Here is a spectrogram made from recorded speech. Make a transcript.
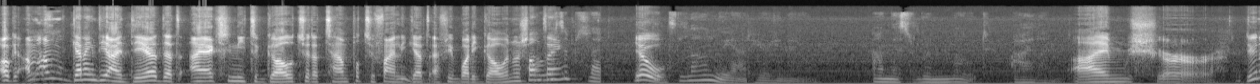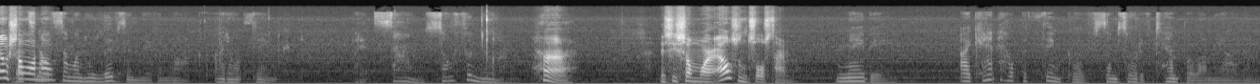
Okay, I'm, I'm getting the idea that I actually need to go to the temple to finally get everybody going or Always something. a ple- Yo, It's lonely out here, you know. On this remote island. I'm sure. Do you know That's someone? not else? someone who lives in Raven Rock, I don't think. But it sounds so familiar. Huh. Is he somewhere else in Solstheim? Maybe. I can't help but think of some sort of temple on the island.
